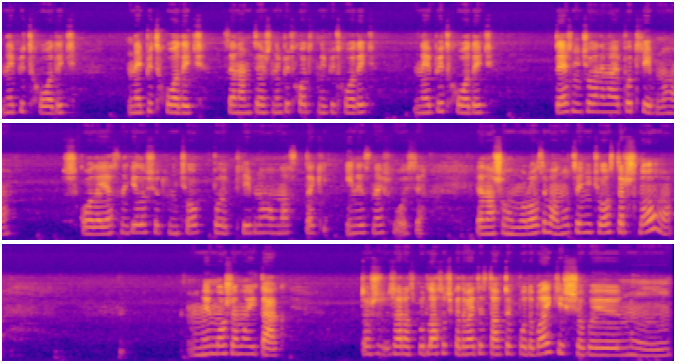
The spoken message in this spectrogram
Не підходить. Не підходить. Це нам теж не підходить, не підходить. Не підходить. Теж нічого немає потрібного. Шкода, ясне діло, що тут нічого потрібного в нас так і не знайшлося. Для нашого морозива, ну це нічого страшного. Ми можемо і так. Тож зараз, будь ласка, давайте ставте вподобайки, щоб ну,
